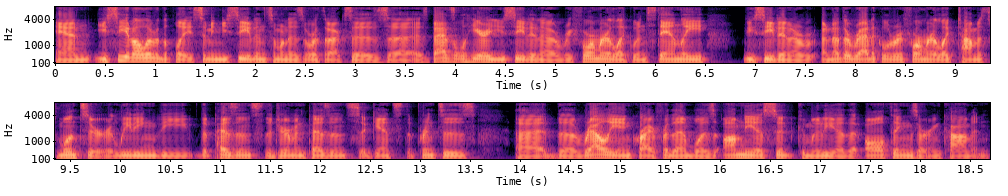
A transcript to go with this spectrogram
And you see it all over the place. I mean, you see it in someone as orthodox as uh, as Basil here. You see it in a reformer like Winstanley. You see it in a, another radical reformer like Thomas Munzer, leading the the peasants, the German peasants, against the princes. Uh, the rallying cry for them was "Omnia sunt communia," that all things are in common.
